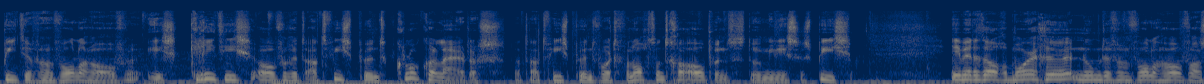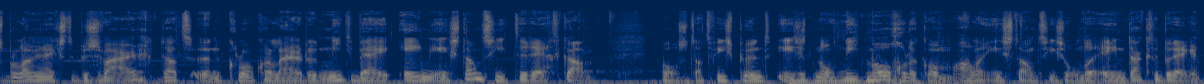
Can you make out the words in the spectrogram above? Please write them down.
Pieter van Vollenhoven, is kritisch over het adviespunt klokkenluiders. Dat adviespunt wordt vanochtend geopend door minister Spies. In Met het Oog Morgen noemde Van Vollenhoven als belangrijkste bezwaar... dat een klokkenluider niet bij één instantie terecht kan. Volgens het adviespunt is het nog niet mogelijk om alle instanties onder één dak te brengen.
